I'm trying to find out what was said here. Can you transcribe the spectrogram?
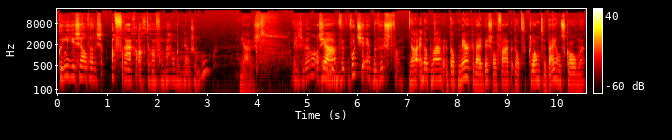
kun je jezelf wel eens afvragen achteraf van waarom ben ik nou zo moe? Juist. Weet je wel? Als je, Ja. Word je er bewust van. Nou, en dat, dat merken wij best wel vaak dat klanten bij ons komen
